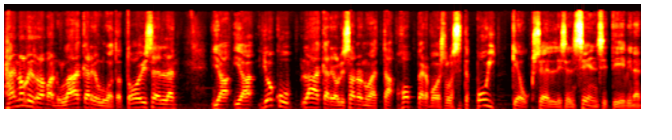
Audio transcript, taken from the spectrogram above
Hän oli ravannut lääkärin luota toiselle ja, ja joku lääkäri oli sanonut, että Hopper voisi olla sitten poikkeuksellisen sensitiivinen.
